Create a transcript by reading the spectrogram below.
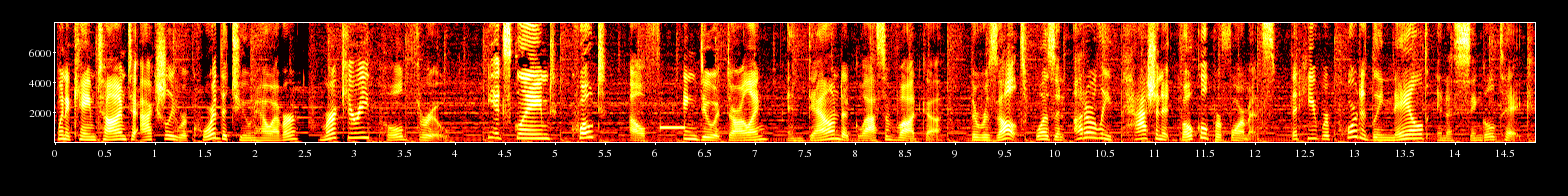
When it came time to actually record the tune, however, Mercury pulled through. He exclaimed, quote, I'll fing do it, darling, and downed a glass of vodka. The result was an utterly passionate vocal performance that he reportedly nailed in a single take.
